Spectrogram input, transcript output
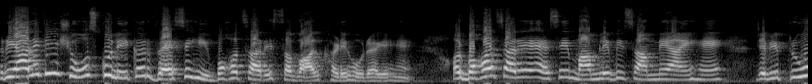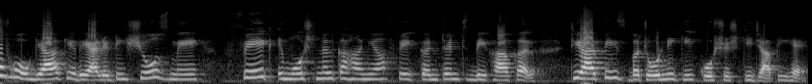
रियलिटी शोज़ को लेकर वैसे ही बहुत सारे सवाल खड़े हो रहे हैं और बहुत सारे ऐसे मामले भी सामने आए हैं। जब ये प्रूव हो गया कि रियलिटी शोज़ में फेक इमोशनल कहानियाँ फेक कंटेंट दिखाकर टीआरपीज बटोरने की कोशिश की जाती है।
